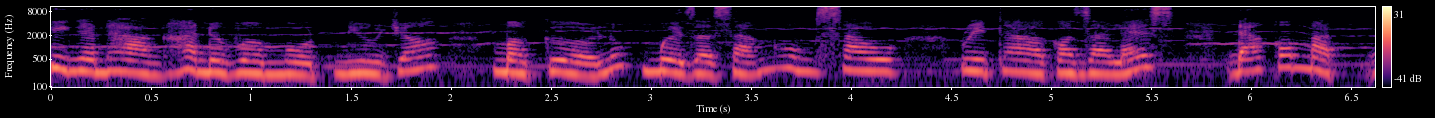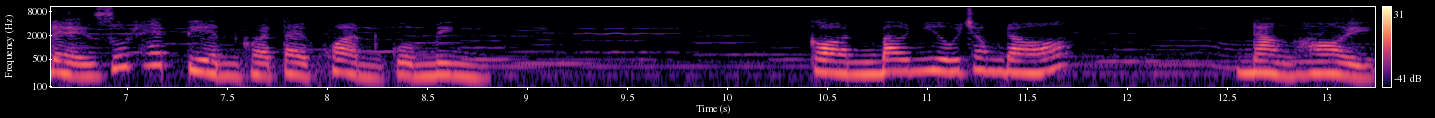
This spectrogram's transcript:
Khi ngân hàng Hanover 1 New York mở cửa lúc 10 giờ sáng hôm sau, Rita Gonzalez đã có mặt để rút hết tiền khỏi tài khoản của mình. Còn bao nhiêu trong đó? Nàng hỏi.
